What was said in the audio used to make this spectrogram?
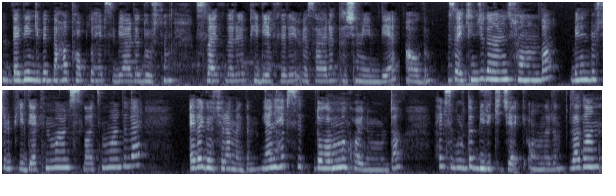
Dediğim gibi daha toplu hepsi bir yerde dursun. Slaytları, pdf'leri vesaire taşımayayım diye aldım. Mesela ikinci dönemin sonunda benim bir sürü pdf'im vardı, slaytım vardı ve eve götüremedim. Yani hepsi dolabıma koydum burada. Hepsi burada birikecek onların. Zaten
